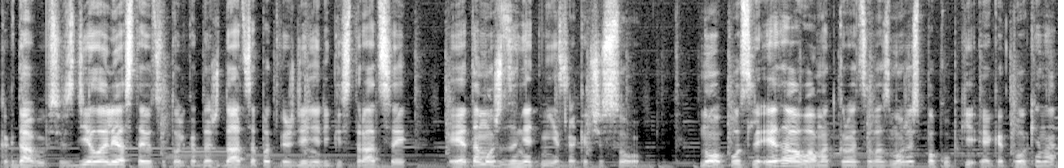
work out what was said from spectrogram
Когда вы все сделали, остается только дождаться подтверждения регистрации, это может занять несколько часов. Но после этого вам откроется возможность покупки эго токена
